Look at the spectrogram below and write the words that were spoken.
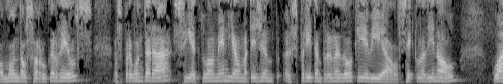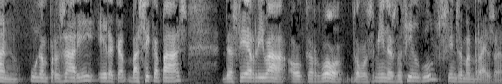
el món dels ferrocarrils es preguntarà si actualment hi ha el mateix esperit emprenedor que hi havia al segle XIX quan un empresari era, va ser capaç de fer arribar el carbó de les mines de Fílgols fins a Manresa.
